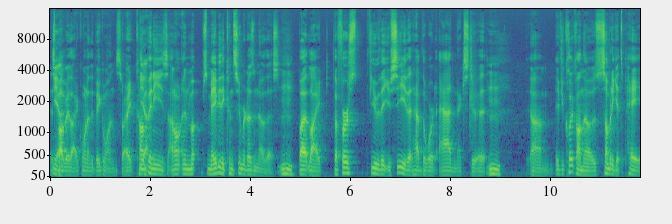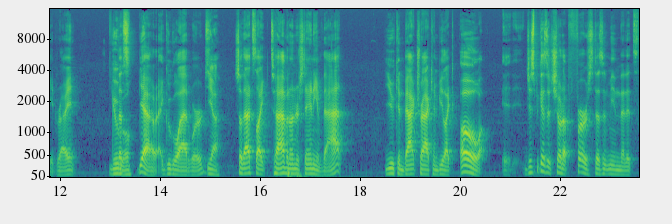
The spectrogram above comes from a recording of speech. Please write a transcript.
It's Yeah. probably like one of the big ones, right? Companies, I don't, and maybe the consumer doesn't know this, Mm-hmm. but like the first few that you see that have the word ad next to it, Mm-hmm. um, if you click on those, somebody gets paid, right? Google. That's, yeah, Google AdWords. yeah. So that's like to have an understanding of that, you can backtrack and be like, oh, it, just because it showed up first doesn't mean that it's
